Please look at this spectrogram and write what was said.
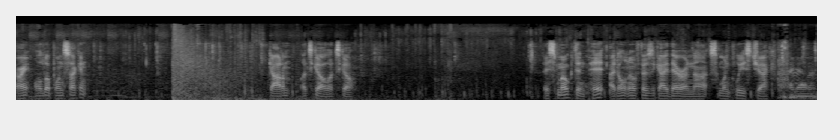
Alright, hold up one second. Got him. Let's go, let's go. They smoked in pit. I don't know if there's a guy there or not. Someone please check. I got it.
